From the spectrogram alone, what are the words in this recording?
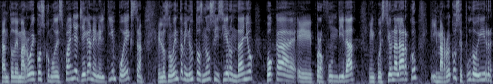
tanto de Marruecos como de España, llegan en el tiempo extra. En los 90 minutos no se hicieron daño, poca eh, profundidad en cuestión al arco, y Marruecos se pudo ir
